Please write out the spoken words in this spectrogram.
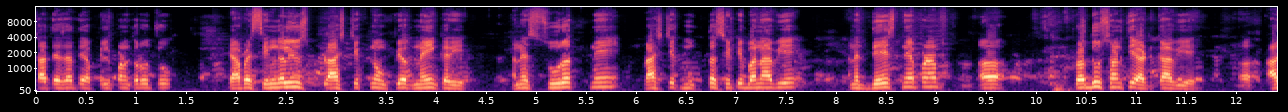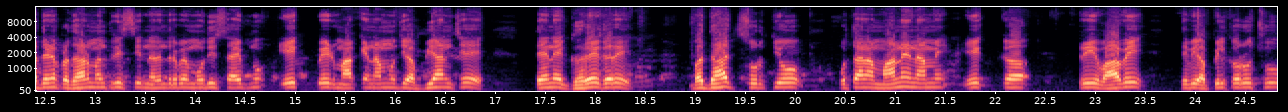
સાથે સાથે અપીલ પણ કરું છું કે આપણે સિંગલ યુઝ પ્લાસ્ટિકનો ઉપયોગ નહીં કરી અને સુરતને પ્લાસ્ટિક મુક્ત સિટી બનાવીએ અને દેશને પણ પ્રદૂષણથી અટકાવીએ. આદરણીય પ્રધાનમંત્રી શ્રી નરેન્દ્રભાઈ મોદી સાહેબનું એક પેડ માકે નામનું જે અભિયાન છે, તેને ઘરે ઘરે બધા જ સુરતીઓ પોતાના માને નામે એક ટ્રી વાવે તેવી અપીલ કરું છું.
